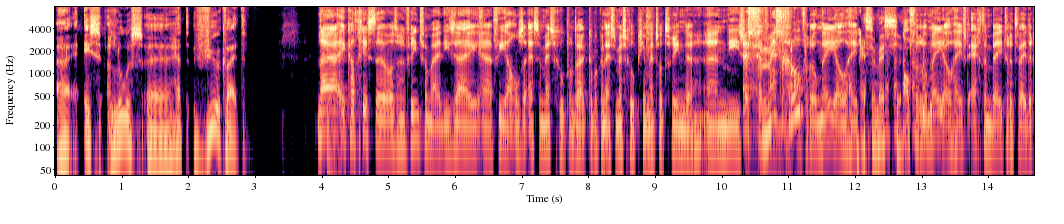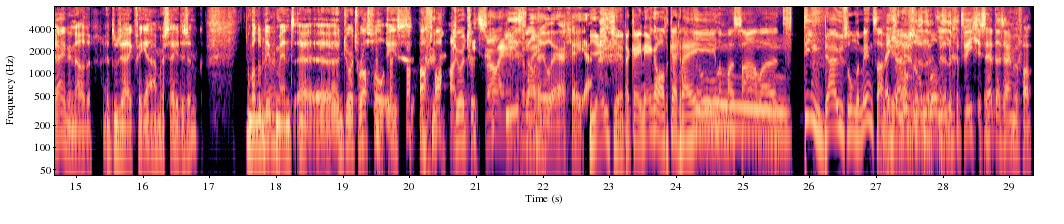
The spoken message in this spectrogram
Uh, is Lewis het vuur kwijt? Nou ja, ik had gisteren was er een vriend van mij die zei uh, via onze sms-groep, want ik heb ook een sms-groepje met wat vrienden. En die zei SMS-groep? Alfa Romeo heeft Alfa Romeo heeft echt een betere tweede rijder nodig. En toen zei ik van ja, Mercedes ook. Want op dit moment, uh, George Russell is. George is wel, die is wel heel erg. Hè, ja. Jeetje, dan kan je in Engeland krijg je hele massale tienduizenden mensen aan. Lullige, lullige tweetjes, hè, daar zijn we van.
